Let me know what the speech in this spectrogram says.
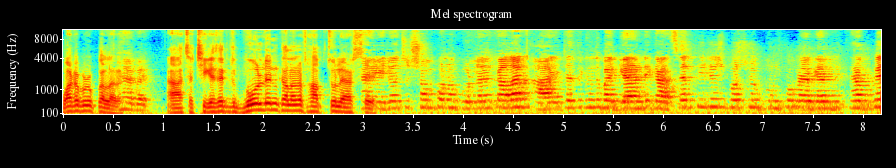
waterproof colour হ্যাঁ ভাই। আচ্ছা ঠিক আছে একটু গোল্ডেন কালারে ভাব চলে আসছে। হ্যাঁ এটা হচ্ছে সম্পূর্ণ গোল্ডেন কালার আর এটাতে কিন্তু ভাই গ্যারান্টি আছে 30 বছর গুণ প্রকার গ্যারান্টি থাকবে।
